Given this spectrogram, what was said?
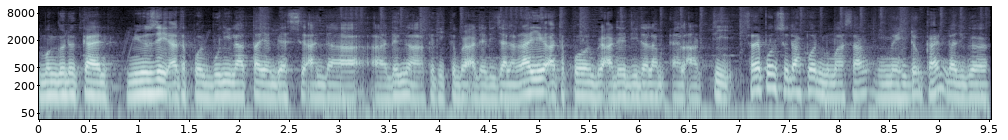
menggunakan muzik ataupun bunyi latar yang biasa anda uh, dengar ketika berada di jalan raya ataupun berada di dalam LRT. Saya pun sudah pun memasang, menghidupkan dan juga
